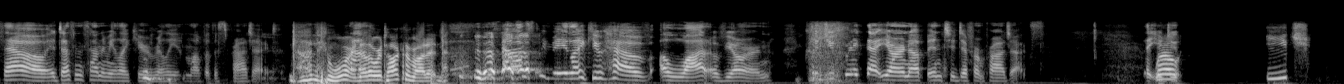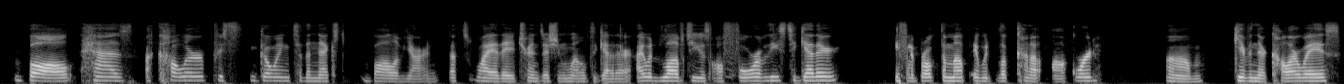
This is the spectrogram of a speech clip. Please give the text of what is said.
So it doesn't sound to me like you're really in love with this project. not anymore. Now that we're talking about it. It sounds to me like you have a lot of yarn. Could you break that yarn up into different projects that you well, do? each ball has a color pre- going to the next ball of yarn. That's why they transition well together. I would love to use all four of these together. If I broke them up, it would look kind of awkward, um, given their colorways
